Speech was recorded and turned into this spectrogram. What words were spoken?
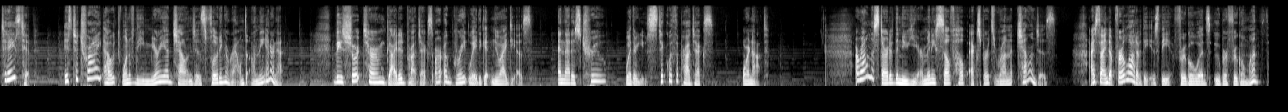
Today's tip is to try out one of the myriad challenges floating around on the internet. These short term guided projects are a great way to get new ideas, and that is true whether you stick with the projects or not. Around the start of the new year, many self help experts run challenges. I signed up for a lot of these the Frugalwoods Uber Frugal Month,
